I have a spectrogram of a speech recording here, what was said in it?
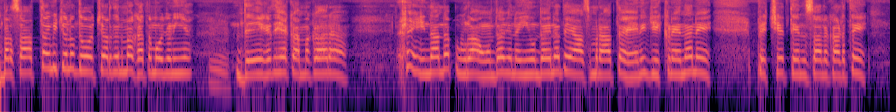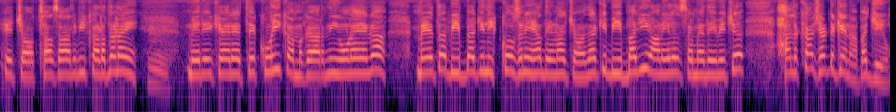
ਬਰਸਾਤਾਂ ਵੀ ਚਲੋ 2-4 ਦਿਨ ਮਾ ਖਤਮ ਹੋ ਜਾਣੀਆਂ। ਦੇਖਦੇ ਆ ਕੰਮਕਾਰ। ਇਹਨਾਂ ਦਾ ਪੂਰਾ ਹੁੰਦਾ ਜਾਂ ਨਹੀਂ ਹੁੰਦਾ ਇਹਨਾਂ ਤੇ ਆਸ ਮਰਾਦ ਤਾਂ ਹੈ ਨਹੀਂ। ਜਿੱਕਣ ਇਹਨਾਂ ਨੇ ਪਿੱਛੇ 3 ਸਾਲ ਕੱਢਤੇ ਇਹ ਚੌਥਾ ਸਾਲ ਵੀ ਕੱਢ ਦੇਣਾ ਏ। ਮੇਰੇ ਖਿਆਲ ਇੱਥੇ ਕੋਈ ਕੰਮਕਾਰ ਨਹੀਂ ਹੋਣਾ ਹੈਗਾ। ਮੈਂ ਤਾਂ ਬੀਬਾ ਜੀ ਨੂੰ ਇੱਕੋ ਸੁਨੇਹਾ ਦੇਣਾ ਚਾਹੁੰਦਾ ਕਿ ਬੀਬਾ ਜੀ ਆਉਣ ਵਾਲੇ ਸਮੇਂ ਦੇ ਵਿੱਚ ਹਲਕਾ ਛੱਡ ਕੇ ਨਾ ਭੱਜਿਓ।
